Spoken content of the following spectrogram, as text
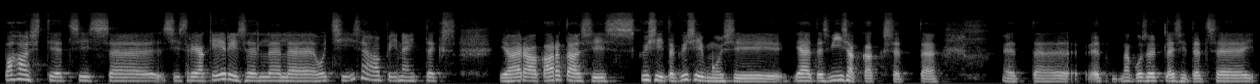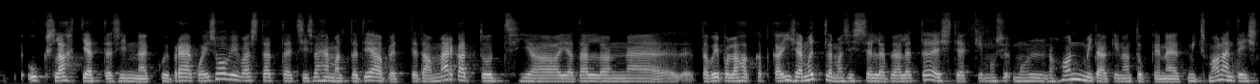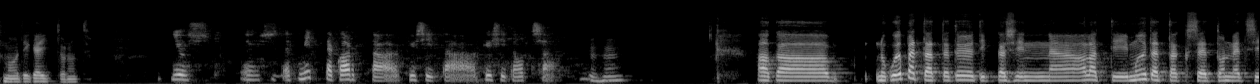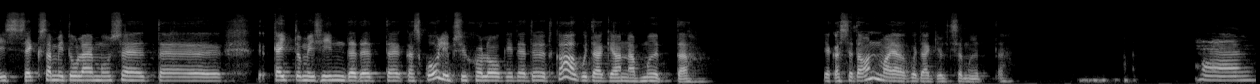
pahasti, et siis, äh, siis reageeri sellele, otsi ise abi näiteks ja ära karda siis küsida küsimusi, jäädes viisakaks, et et, et nagu sa ütlesid, et see uks lahti jätta sinna, et kui praegu ei soovi vastata, et siis vähemalt ta teab, et teda on märgatud ja, ja tal on, ta võib-olla hakkab ka ise mõtlema siis selle peale, et tõesti äkki mul, mul noh, on midagi natukene, et miks ma olen teistmoodi käitunud. just, just, et mitte karta küsida, küsida otse mm. -hmm. aga nagu õpetajate tööd ikka siin äh, alati mõõdetakse, et on need siis eksamitulemused, äh, käitumishinded, et äh, kas koolipsühholoogide tööd ka kuidagi annab mõõta? ja kas seda on vaja kuidagi üldse mõõta? Ähm,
